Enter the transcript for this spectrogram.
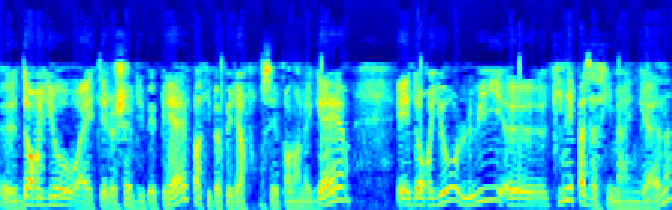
Doriot a été le chef du PPF, Parti populaire français pendant la guerre, et Doriot, lui, qui n'est pas à Sigmaringen,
